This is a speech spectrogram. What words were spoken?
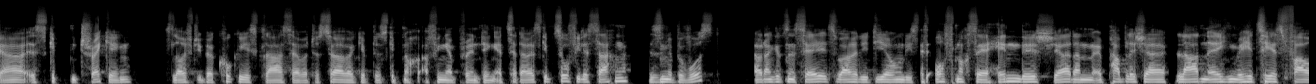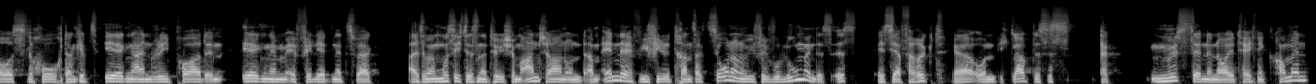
Ja, es gibt ein Tracking, es läuft über Cookies, klar, Server to Server gibt es, es gibt noch Fingerprinting etc. Es gibt so viele Sachen, das ist mir bewusst. Aber dann gibt es eine Sales-Validierung, die ist oft noch sehr händisch. Ja, dann äh, Publisher laden irgendwelche CSVs hoch, dann gibt es irgendeinen Report in irgendeinem Affiliate-Netzwerk. Also man muss sich das natürlich schon mal anschauen und am Ende, wie viele Transaktionen und wie viel Volumen das ist, ist ja verrückt. Ja, und ich glaube, das ist, da müsste eine neue Technik kommen.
